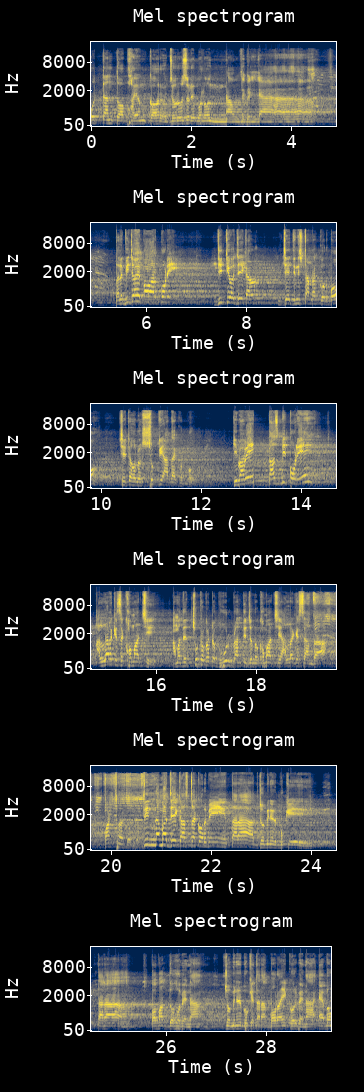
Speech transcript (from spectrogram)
অত্যন্ত ভয়ঙ্কর। জোরে জোরে বলুন নাউযুবিল্লাহ তাহলে বিজয় পাওয়ার পরে দ্বিতীয় যে কারণ, যে জিনিসটা আমরা করব, সেটা হলো শুক্রিয়া আদায় করব। কীভাবে? তাসবি পড়ে আল্লাহর কাছে ক্ষমা চেয়ে। আমাদের ছোটখাটো ভুল ভ্রান্তির জন্য ক্ষমা চেয়ে আল্লাহর কাছে আমরা প্রার্থনা করব। তিন নাম্বার যে কাজটা করবে, তারা জমিনের বুকে, তারা অবাধ্য হবে না। জমিনের বুকে তারা বড়াই করবে না এবং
